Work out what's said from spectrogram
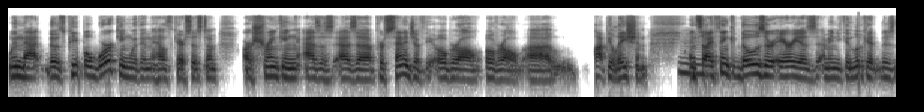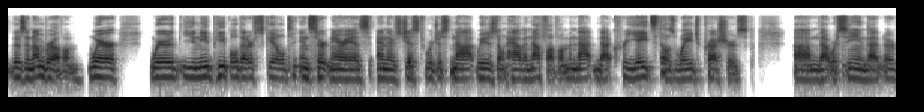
when that those people working within the healthcare system are shrinking as a, as a percentage of the overall overall uh, population. Mm. And so I mm. think those are areas, I mean, you can look at there's there's a number of them where where you need people that are skilled in certain areas and there's just we're just not we just don't have enough of them and that that creates those wage pressures um, that we're seeing that are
